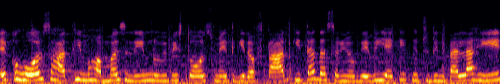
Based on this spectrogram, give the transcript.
ਇੱਕ ਹੋਰ ਸਾਥੀ, ਮੁਹੰਮਦ ਸਲੀਮ ਨੂੰ ਵੀ ਪਿਸਤੌਲ ਸਮੇਤ ਗ੍ਰਿਫਤਾਰ ਕੀਤਾ। ਦੱਸਣਯੋਗ ਇਹ ਵੀ ਹੈ ਕਿ ਕੁਝ ਦਿਨ ਪਹਿਲਾਂ ਹੀ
